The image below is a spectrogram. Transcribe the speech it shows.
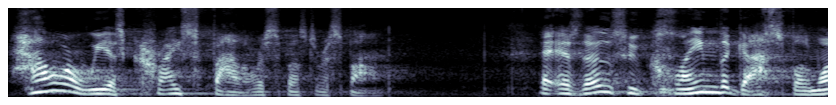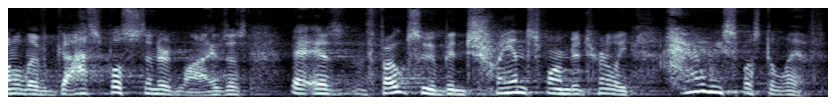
How are we as Christ followers supposed to respond? as those who claim the gospel and want to live gospel centered lives, as, as folks who have been transformed internally, how are we supposed to live?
